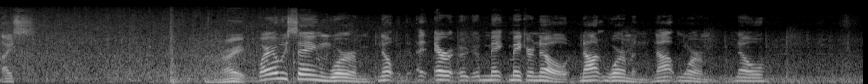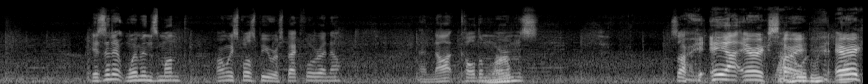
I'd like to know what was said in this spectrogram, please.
Nice. All right. Why are we saying worm? No, uh, er, uh, make maker no, not wormin, not worm. No. Isn't it Women's Month? Aren't we supposed to be respectful right now, and not call them Worm? worms? Sorry, yeah, Eric. Sorry, we- Eric.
